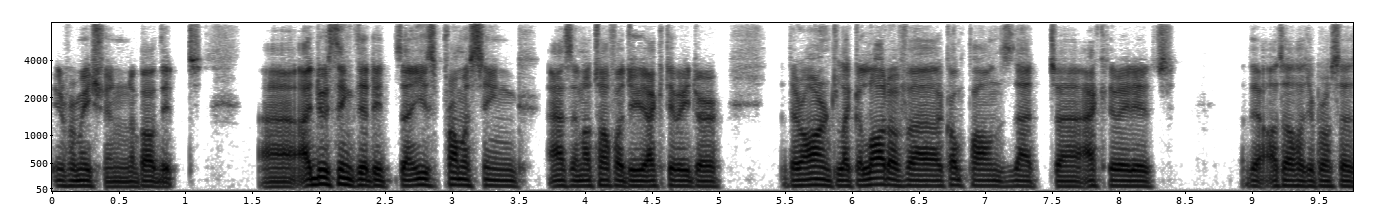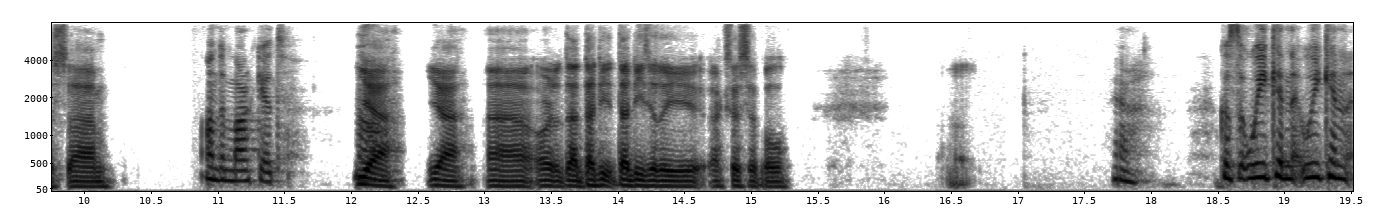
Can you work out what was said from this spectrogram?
information about it. Uh, I do think that it uh, is promising as an autophagy activator. there aren't like a lot of uh, compounds that uh, activated the autophagy process. Um, On the market. No. Yeah, yeah, uh, or that that, that easily accessible. Yeah. because we can we can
